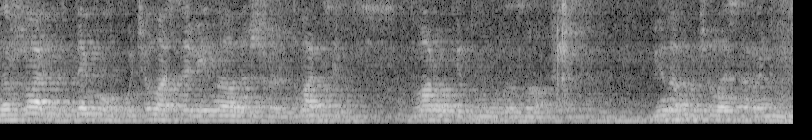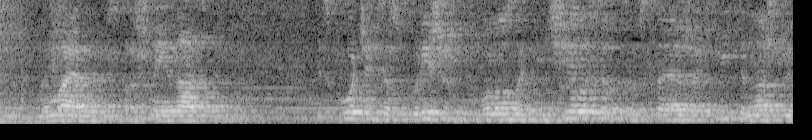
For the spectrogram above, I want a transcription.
на жаль, для декого почалася війна лише 22 роки тому назад. Війна почалася раніше. Ми маємо страшний наслідок. І хочеться скоріше, щоб воно закінчилося, це все жахіття нашою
